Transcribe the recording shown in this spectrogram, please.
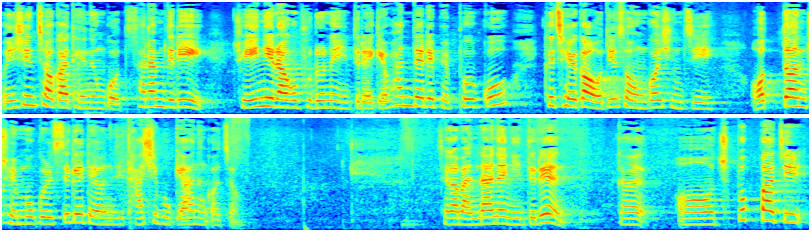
은신처가 되는 곳, 사람들이 죄인이라고 부르는 이들에게 환대를 베풀고 그 죄가 어디서 온 것인지 어떤 죄목을 쓰게 되었는지 다시 보게 하는 거죠. 제가 만나는 이들은 그러니까 어, 축복받지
